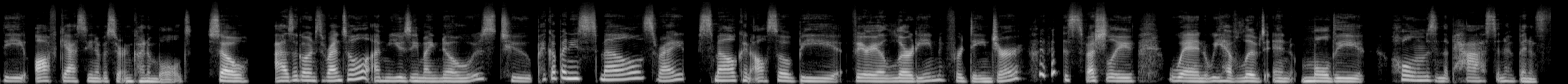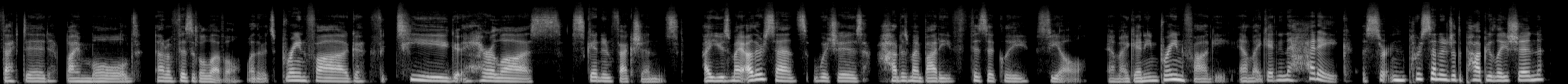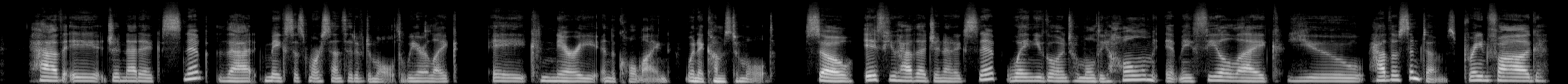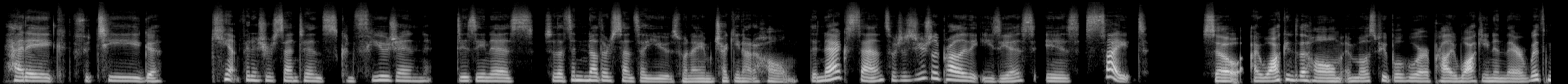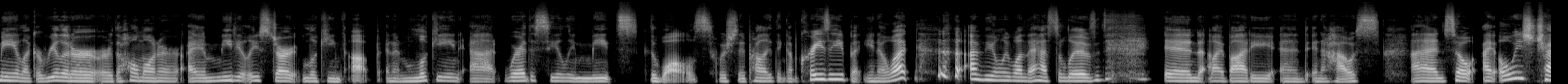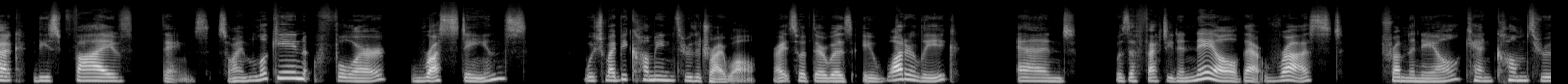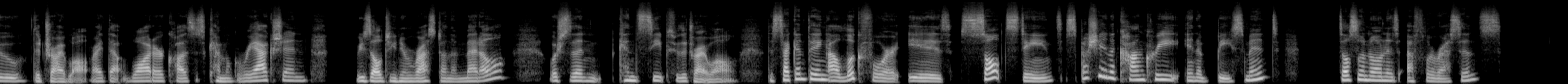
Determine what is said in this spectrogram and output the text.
the off gassing of a certain kind of mold. So as I go into the rental, I'm using my nose to pick up any smells, right? Smell can also be very alerting for danger, especially when we have lived in moldy homes in the past and have been affected by mold on a physical level, whether it's brain fog, fatigue, hair loss, skin infections. I use my other sense, which is how does my body physically feel? Am I getting brain foggy? Am I getting a headache? A certain percentage of the population have a genetic SNP that makes us more sensitive to mold. We are like a canary in the coal mine when it comes to mold. So, if you have that genetic SNP, when you go into a moldy home, it may feel like you have those symptoms brain fog, headache, fatigue, can't finish your sentence, confusion, dizziness. So, that's another sense I use when I am checking out a home. The next sense, which is usually probably the easiest, is sight. So I walk into the home, and most people who are probably walking in there with me, like a realtor or the homeowner, I immediately start looking up and I'm looking at where the ceiling meets the walls, which they probably think I'm crazy, but you know what? I'm the only one that has to live in my body and in a house. And so I always check these five things. So I'm looking for rust stains, which might be coming through the drywall, right? So if there was a water leak and was affecting a nail, that rust from the nail can come through the drywall, right? That water causes chemical reaction, resulting in rust on the metal, which then can seep through the drywall. The second thing I'll look for is salt stains, especially in the concrete in a basement. It's also known as efflorescence.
